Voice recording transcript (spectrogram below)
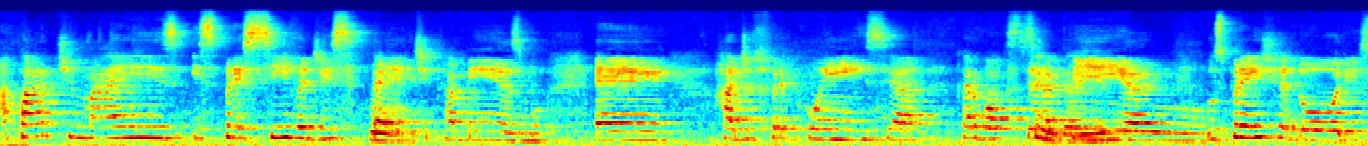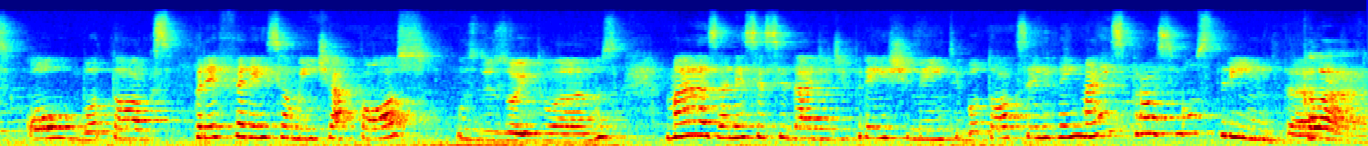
A parte mais expressiva de estética mesmo, é radiofrequência, carboxiterapia, Sim, os preenchedores ou botox, preferencialmente após os 18 anos, mas a necessidade de preenchimento e botox ele vem mais próximo aos 30 Claro.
